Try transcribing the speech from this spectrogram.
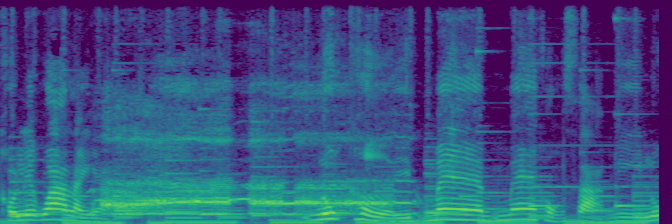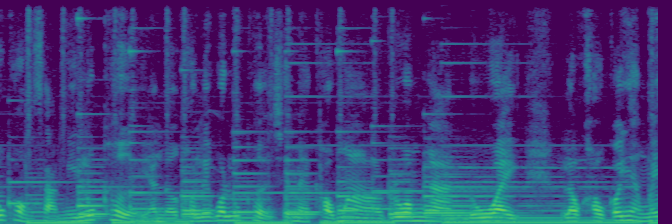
เขาเรียกว่าอะไรอะ ลูกเขยแม่แม่ของสามีลูกของสามีลูกเขยอะเนอะเขาเรียกว่าลูกเขยใช่ไหมเขามาร่วมงานด้วย แล้วเขาก็ยังไม่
